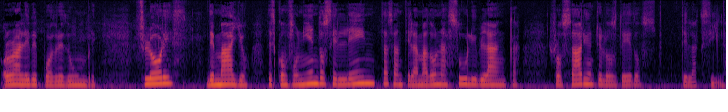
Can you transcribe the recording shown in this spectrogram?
olor a leve podredumbre, flores de mayo, desconfoniéndose lentas ante la Madonna azul y blanca, rosario entre los dedos de la axila.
